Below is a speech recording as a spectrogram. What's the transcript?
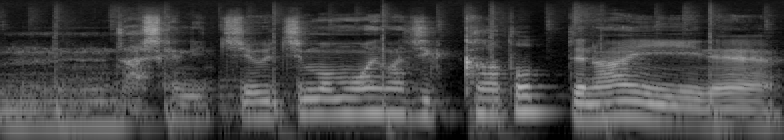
うん確かにうちうちももう今実家は撮ってないね。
